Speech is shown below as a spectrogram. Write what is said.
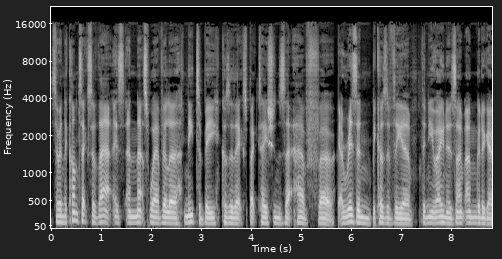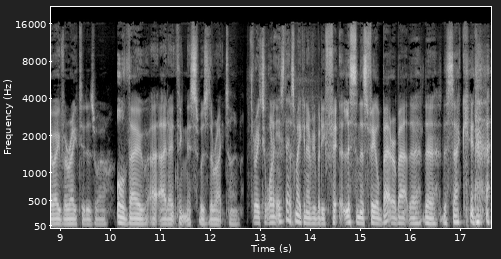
So in the context of that is, and that's where Villa need to be because of the expectations that have uh, arisen because of the uh, the new owners. I'm, I'm going to go overrated as well. Although I, I don't think this was the right time. Three to one. It is then. That's making everybody fi- listeners feel better about the the the second.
